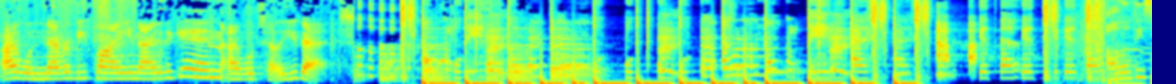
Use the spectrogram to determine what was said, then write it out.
I will never be flying United again, I will tell you that. All of these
